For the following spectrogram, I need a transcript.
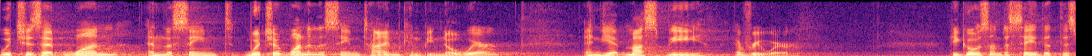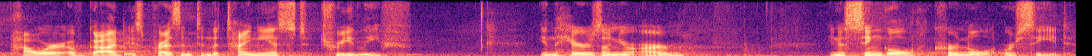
which is at one and the same which at one and the same time can be nowhere and yet must be everywhere. He goes on to say that this power of God is present in the tiniest tree leaf, in the hairs on your arm, in a single kernel or seed.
